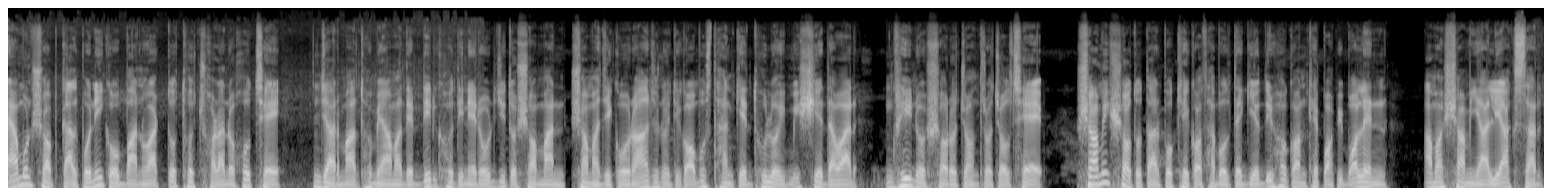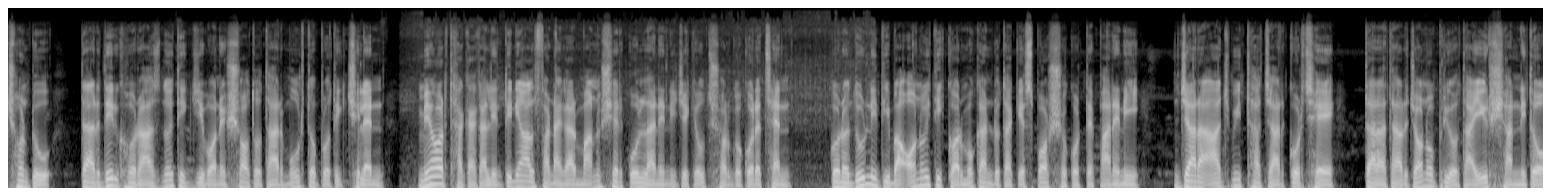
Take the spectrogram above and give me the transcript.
এমন সব কাল্পনিক ও বানোয়ার তথ্য ছড়ানো হচ্ছে, যার মাধ্যমে আমাদের দীর্ঘদিনের অর্জিত সম্মান, সামাজিক ও রাজনৈতিক অবস্থানকে ধুলোয় মিশিয়ে দেওয়ার ঘৃণ ষড়যন্ত্র চলছে। স্বামীর সততার পক্ষে কথা বলতে গিয়ে দৃঢ়কণ্ঠে পপি বলেন, আমার স্বামী আলী আকসার ঝন্টু তার দীর্ঘ রাজনৈতিক জীবনে সততার মূর্ত প্রতীক ছিলেন। মেয়র থাকাকালীন তিনি আলফাডাঙ্গার মানুষের কল্যাণে নিজেকে উৎসর্গ করেছেন। কোনো দুর্নীতি বা অনৈতিক কর্মকাণ্ড তাকে স্পর্শ করতে পারেনি। যারা আজ মিথ্যাচার করছে, তারা তার জনপ্রিয়তা ঈর্ষান্বিত।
